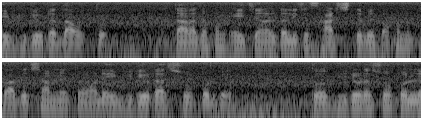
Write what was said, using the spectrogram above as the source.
এই ভিডিওটা দাও, তো তারা যখন এই চ্যানেলটা লিখে সার্চ দেবে, তখন তাদের সামনে তোমার এই ভিডিওটা শো করবে। তো ভিডিওটা শো করলে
